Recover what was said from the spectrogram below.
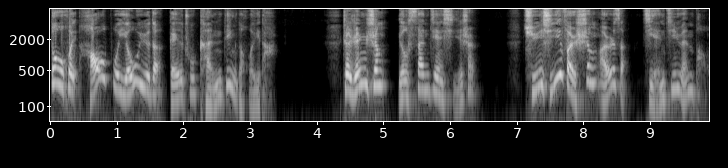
都会毫不犹豫的给出肯定的回答。这人生有三件喜事儿：娶媳妇儿、生儿子、捡金元宝。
